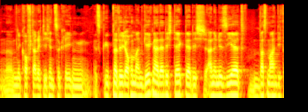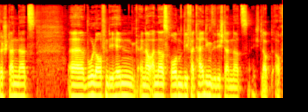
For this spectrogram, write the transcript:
ne, um den Kopf da richtig hinzukriegen. Es gibt natürlich auch immer einen Gegner, der dich deckt, der dich analysiert, was machen die für Standards, äh, wo laufen die hin, genau andersrum, wie verteidigen sie die Standards. Ich glaube, auch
